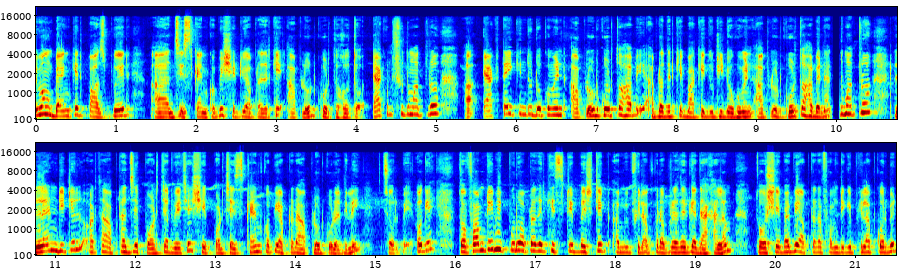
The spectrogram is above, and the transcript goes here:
এবং ব্যাংকের পাসবইয়ের যে স্ক্যান কপি সেটিও আপনাদেরকে আপলোড করতে হতো। এখন শুধুমাত্র একটাই কিন্তু ডকুমেন্ট আপলোড করতে হবে, আপনাদেরকে বাকি দুটি ডকুমেন্ট আপলোড করতে হবে না। শুধুমাত্র ল্যান্ড ডিটেল অর্থাৎ আপনার যে পর্চা রয়েছে, সেই পর্চার স্ক্যান কপি আপনারা আপলোড করে দিলেই চলবে ওকে তো ফর্মটি আমি পুরো আপনাদেরকে স্টেপ বাই স্টেপ আমি ফিল আপ করে আপনাদেরকে দেখালাম। তো সেভাবে আপনারা ফর্মটিকে ফিল আপ করবেন।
